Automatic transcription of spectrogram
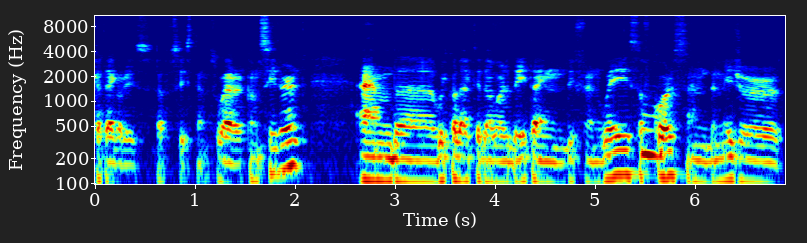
categories of systems were considered. And uh, we collected our data in different ways, of mm. course. And the major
